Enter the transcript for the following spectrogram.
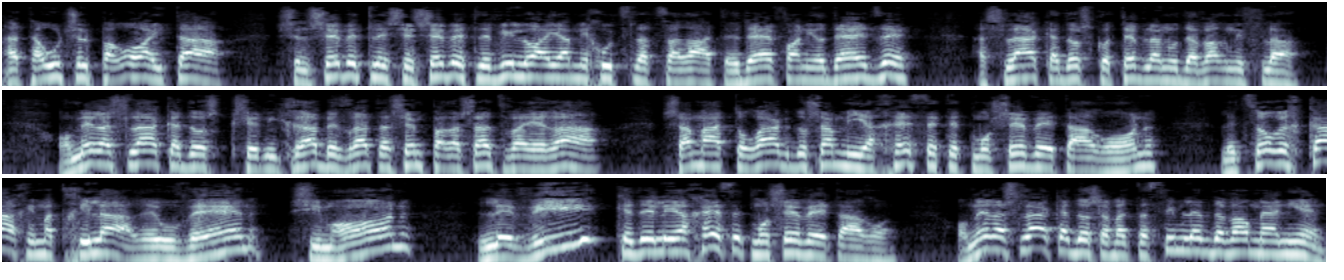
הטעות של פרעה הייתה של שבט, ששבט לוי לא היה מחוץ לצרה. אתה יודע איפה אני יודע את זה? השלה הקדוש כותב לנו דבר נפלא. אומר השלה הקדוש, כשנקרא בעזרת השם פרשת וירא, שם התורה הקדושה מייחסת את משה ואת אהרון, לצורך כך היא מתחילה ראובן, שמעון, לוי, כדי לייחס את משה ואת אהרון. אומר השלה הקדוש, אבל תשים לב דבר מעניין.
